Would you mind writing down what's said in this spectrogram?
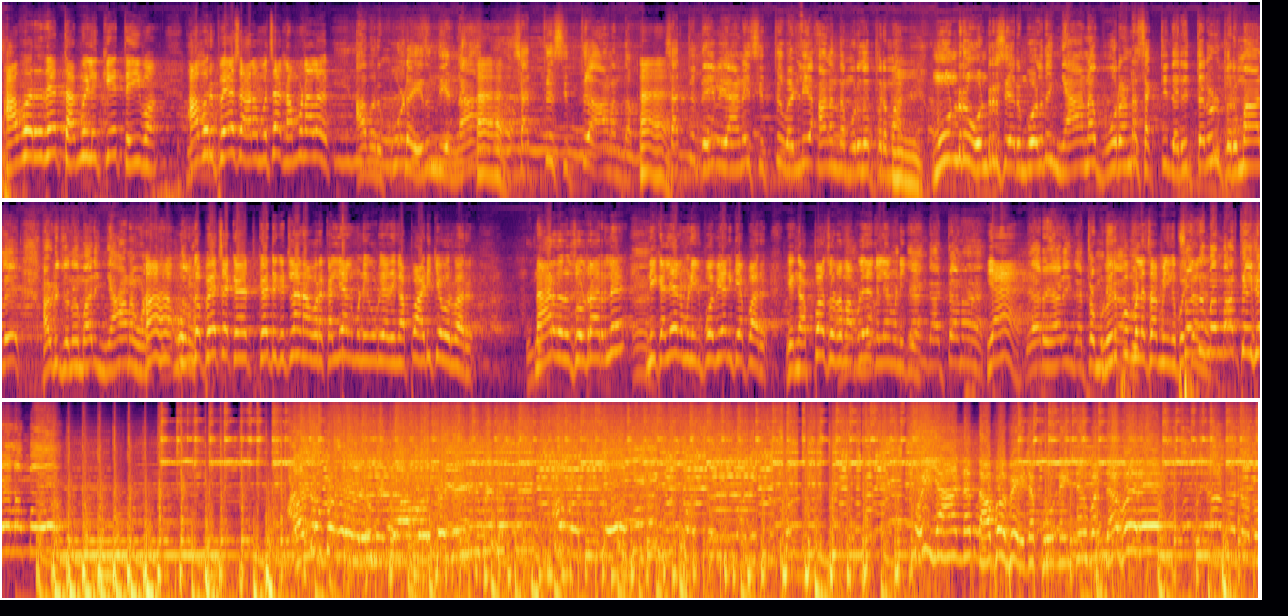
அவரு தான் தமிழுக்கே தெய்வம். அவர் பேச ஆரம்பிச்சா நம்மளால அவர் கூட இருந்தீன்னா ஆ. சத்து சித்து ஆனந்தம். சத்து தெய்வ யானை சித்து வள்ளி ஆனந்த முருகப்பெருமான். மூன்று ஒன்று சேரும் பொழுது ஞான பூரண சக்தி தரித்தருள் பெருமாளே அப்படின்னு சொன்ன மாதிரி ஞானம் உங்க. பேச்ச கேட் கேட்டுக்கிட்டுலாம் நான் அவரை கல்யாணம் பண்ணி முடியாது. எங்க அப்பா அடிக்க வருவாரு. நாரதர் சொல்றாருன்னு நீ கல்யாணம் பண்ணிட்டு போவியான்னு கேட்பாரு எங்க அப்பா சொல்ற மாப்பிள்ளை கல்யாணம் பண்ணிக்குவேன் ஏன்? வேற யாரையும் கட்ட முடியாது. விருப்பம் இல்ல சாமி, நீங்க போயிட்டு வேட புனைந்து வந்தவரே.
